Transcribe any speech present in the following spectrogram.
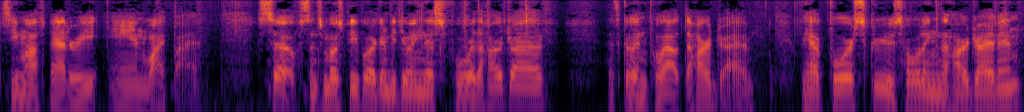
CMOS battery, and Wi-Fi. So, since most people are going to be doing this for the hard drive, let's go ahead and pull out the hard drive. We have four screws holding the hard drive in.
